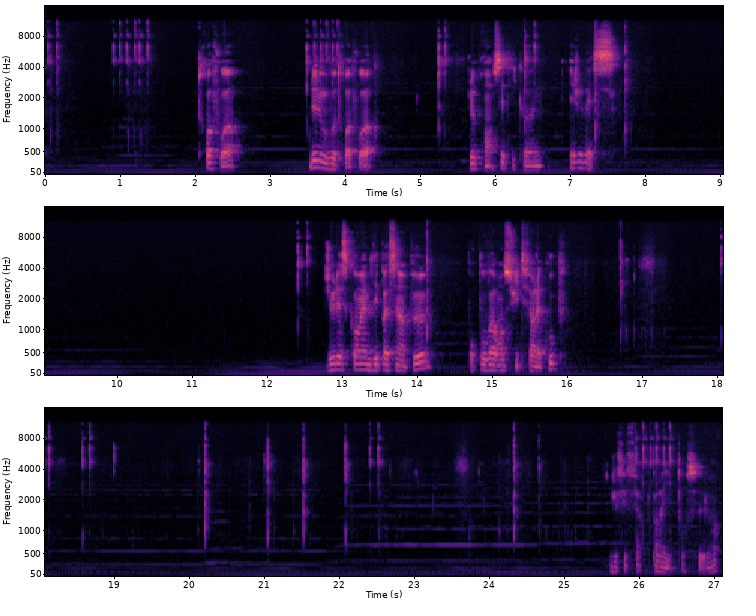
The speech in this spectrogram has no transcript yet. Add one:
trois fois, de nouveau trois fois. Je prends cette icône et je laisse. Je laisse quand même dépasser un peu pour pouvoir ensuite faire la coupe. Je vais faire pareil pour cela.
